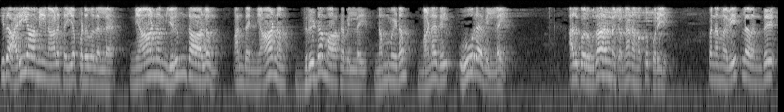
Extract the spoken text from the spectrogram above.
இது அறியாமையினால செய்யப்படுவதல்ல. ஞானம் இருந்தாலும் அந்த ஞானம் திருடமாகவில்லை. நம்மிடம் மனதில் ஊறவில்லை. அதுக்கு ஒரு உதாரணம் சொன்னா நமக்கு புரியும். இப்ப நம்ம வீட்டுல வந்து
